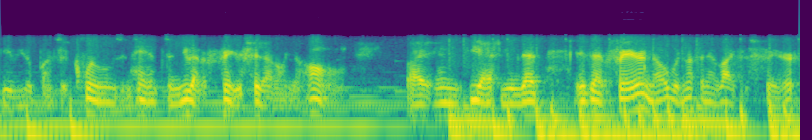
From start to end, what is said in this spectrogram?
give you a bunch of clues and hints, and you got to figure shit out on your own, right? And you ask me, is that is that fair? No, but nothing in life is fair,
